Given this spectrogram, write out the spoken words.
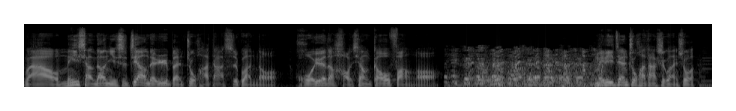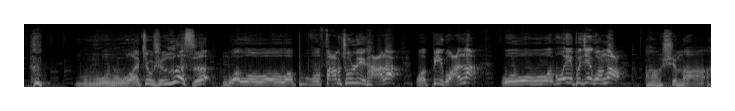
哇哦，没想到你是这样的日本驻华大使馆哦，活跃的好像高仿哦。美利坚驻华大使馆说，哼。我我就是饿死，我我我我不我发不出绿卡了，我闭馆了，我我我我也不接广告哦，是吗？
